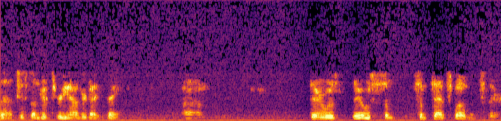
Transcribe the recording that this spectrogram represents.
uh, just under 300, I think. Um, there was, there was some, some tense moments there.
